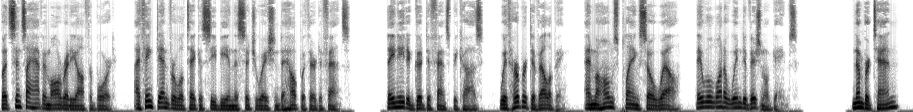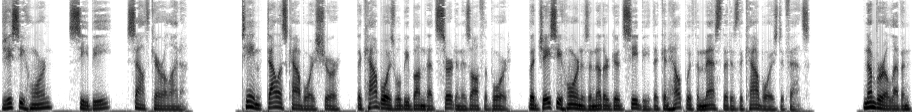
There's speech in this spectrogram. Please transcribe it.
but since I have him already off the board, I think Denver will take a CB in this situation to help with their defense. They need a good defense because, with Herbert developing, and Mahomes playing so well, they will want to win divisional games. Number 10, Jaycee Horn, CB, South Carolina. Team, Dallas Cowboys Sure, the Cowboys will be bummed that Surtain is off the board, but Jaycee Horn is another good CB that can help with the mess that is the Cowboys' defense. Number 11,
